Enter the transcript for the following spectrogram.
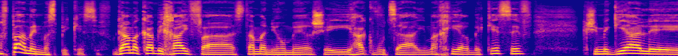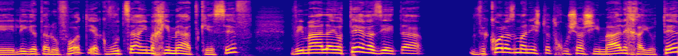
אף פעם אין מספיק כסף. גם מכבי חיפה, סתם אני אומר, שהיא הקבוצה עם הכי הרבה כסף, כשהיא מגיעה לליגת אלופות, היא הקבוצה עם הכי מעט כסף, ואם היה לה יותר, אז היא הייתה... וכל הזמן יש את התחושה שאם היה לך יותר,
